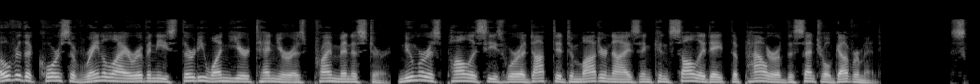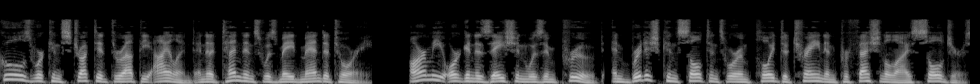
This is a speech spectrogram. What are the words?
Over the course of Rainilaiarivony's 31-year tenure as prime minister, numerous policies were adopted to modernize and consolidate the power of the central government. Schools were constructed throughout the island and attendance was made mandatory. Army organization was improved, and British consultants were employed to train and professionalize soldiers.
